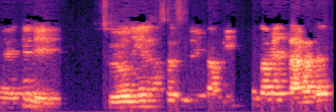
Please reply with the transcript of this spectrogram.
É, entendi. Sua linha de raciocínio está bem fundamentada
